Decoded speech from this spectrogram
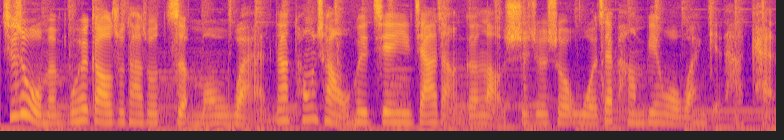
其实我们不会告诉他说怎么玩，那通常我会建议家长跟老师就是说我在旁边我玩给他看，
